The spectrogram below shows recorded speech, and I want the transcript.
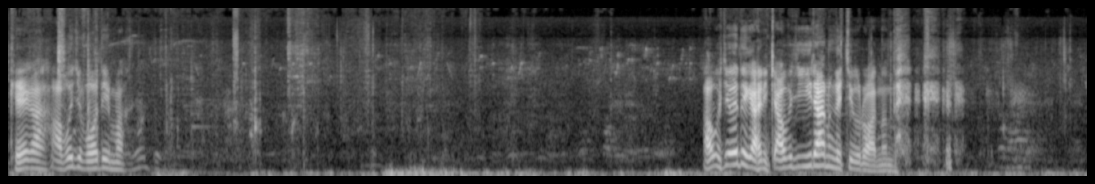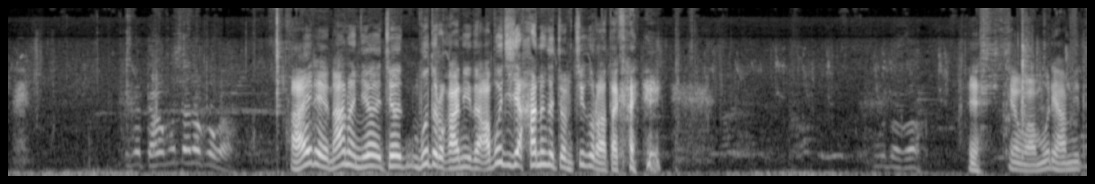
걔가 아버지 어디 막 아버지 어디 가니까 아버지 일하는 거 찍으러 왔는데 이거 다 못다 놓고 가. 아이래 나는 여, 저 무드로 가니다 아버지 하는 거 좀 찍으러 왔다가 예, 이거 마무리합니다.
